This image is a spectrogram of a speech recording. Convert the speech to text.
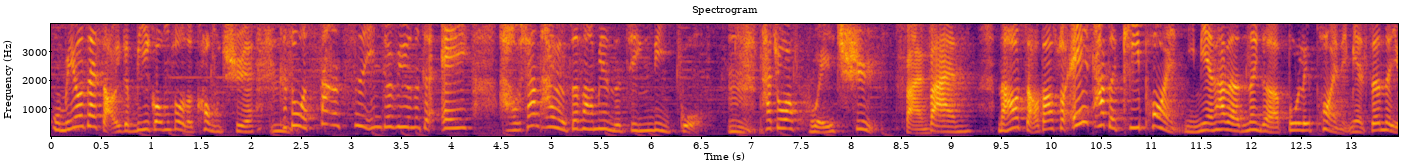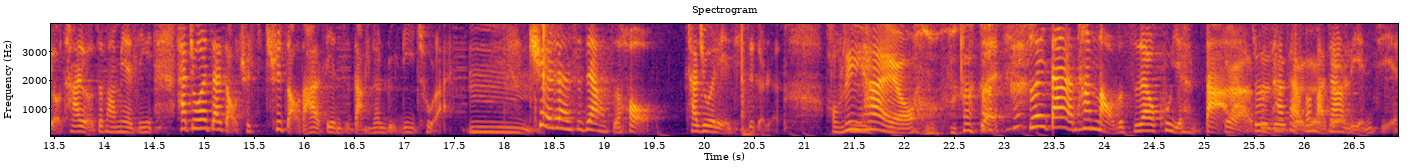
我们又在找一个 B 工作的空缺，嗯。可是我上次 interview 那个 A 好像他有这方面的经历过，嗯，他就会回去翻。翻，然后找到说，哎，他的 key point 里面，他的那个 bullet point 里面真的有他有这方面的经历，他就会再找去去找他的电子档跟履历出来，嗯，确认是这样之后，他就会联系这个人。好厉害哦，对，所以当然他脑的资料库也很大对啊啦，就是他才有办法这样连接。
